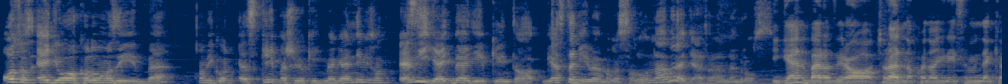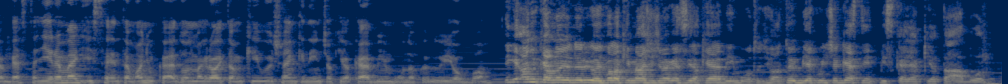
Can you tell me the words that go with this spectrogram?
az az egy alkalom az évben, amikor ez képes vagyok így megenni, viszont ez így egybe egyébként a gesztenyével meg a szalonnával egyáltalán nem rossz. Igen, bár azért a családnak a nagy része mindenki a gesztenyére megy, és szerintem anyukádon meg rajtam kívül senki nincs, aki a Kelvin Bónak örül jobban. Igen, anyukám nagyon örül, hogy valaki más is megeszi a kelbimbót, hogyha a többiek úgyis a gesztenyét piszkálják ki a tából.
